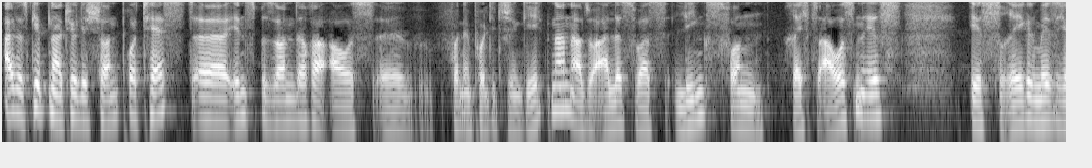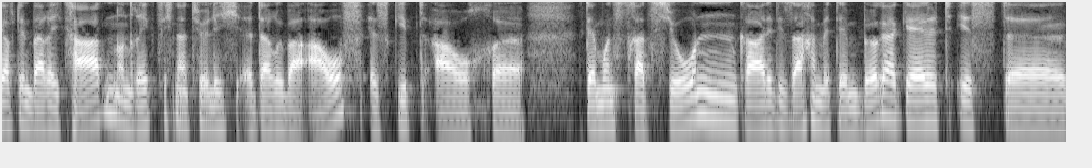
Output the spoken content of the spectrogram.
Also es gibt natürlich schon Protest, äh, insbesondere aus äh, von den politischen Gegnern. Also alles, was links von rechts außen ist, ist regelmäßig auf den Barrikaden und regt sich natürlich äh, darüber auf. Es gibt auch äh, Demonstrationen, gerade die Sache mit dem Bürgergeld ist äh,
